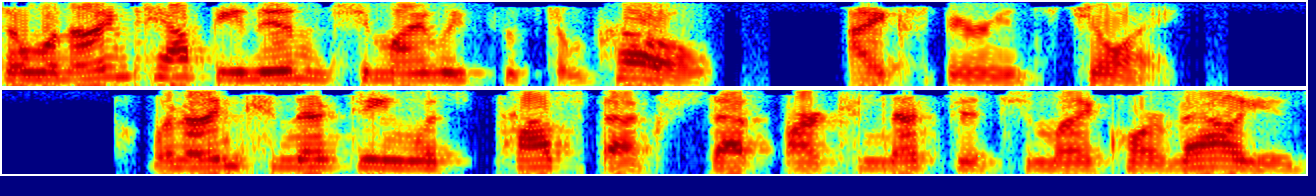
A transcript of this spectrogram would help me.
So when I'm tapping into my Lead System Pro, I experience joy. When I'm connecting with prospects that are connected to my core values,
